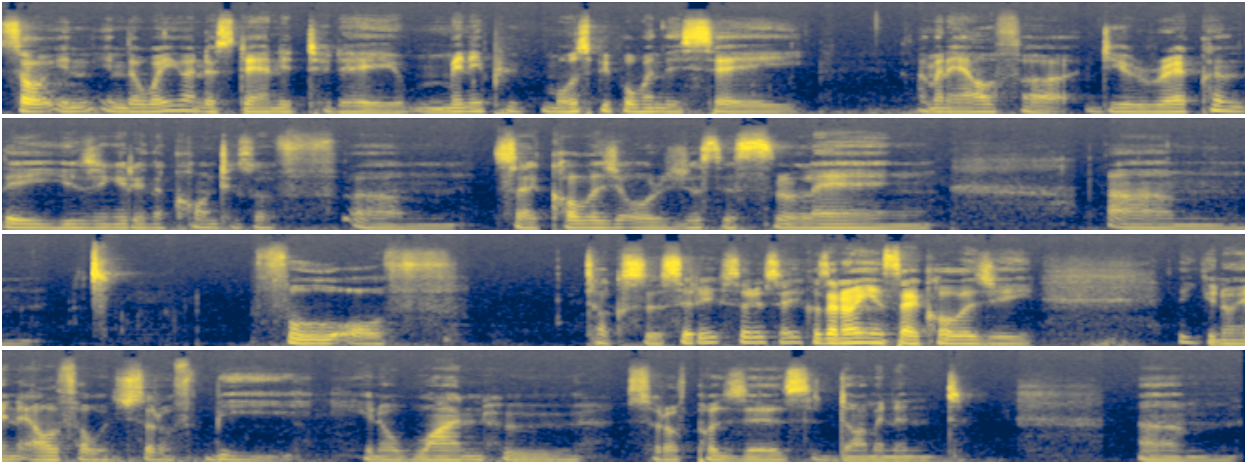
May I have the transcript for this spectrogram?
So, in, in the way you understand it today, many pe- most people when they say I'm an alpha, do you reckon they're using it in the context of um, psychology or just a slang um, full of toxicity, so to say? Because I know in psychology, you know, an alpha would sort of be, you know, one who sort of possesses dominant um,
